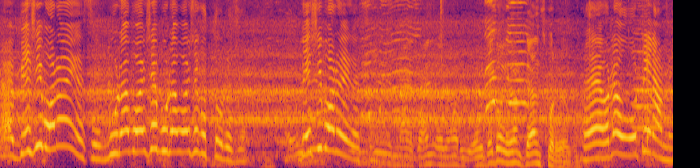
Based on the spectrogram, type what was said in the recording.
হ্যাঁ, বেশি বড় হয়ে গেছে। বুড়া বয়সে বুড়া বয়সে করতে উঠেছে বেশি বড় হয়ে গেছে। হ্যাঁ ওটা ওঠে নামে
